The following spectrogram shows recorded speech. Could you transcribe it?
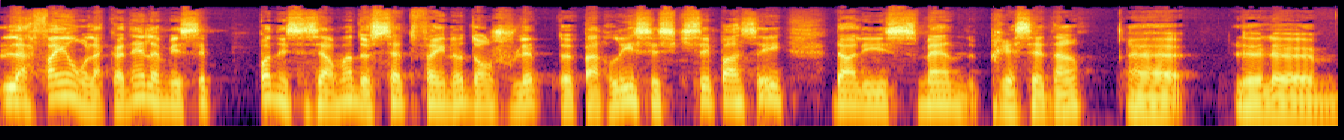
la fin, on la connaît, là, mais c'est pas nécessairement de cette fin-là dont je voulais te parler. C'est ce qui s'est passé dans les semaines précédentes. Euh, le, le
